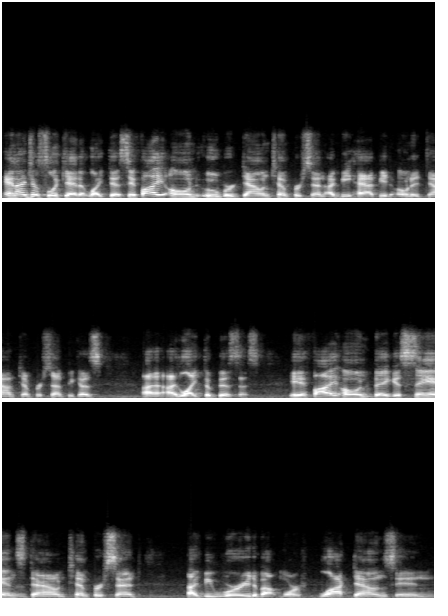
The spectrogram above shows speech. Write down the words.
And I just look at it like this if I owned Uber down 10%, I'd be happy to own it down 10% because I, I like the business. If I owned Vegas Sands down 10%, I'd be worried about more lockdowns in,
